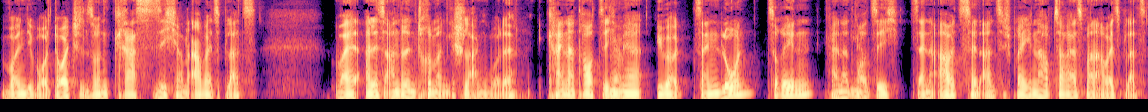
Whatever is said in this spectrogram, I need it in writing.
wollen die Deutschen so einen krass sicheren Arbeitsplatz? Weil alles andere in Trümmern geschlagen wurde. Keiner traut sich ja. mehr über seinen Lohn zu reden. Keiner traut ja. sich seine Arbeitszeit anzusprechen. Hauptsache erstmal ein Arbeitsplatz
